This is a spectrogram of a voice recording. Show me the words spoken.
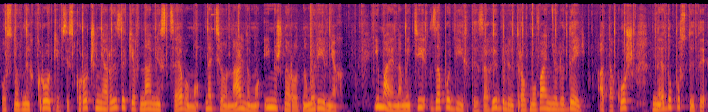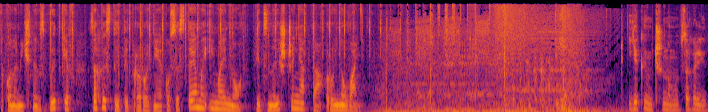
основних кроків зі скорочення ризиків на місцевому, національному і міжнародному рівнях. І має на меті запобігти загибелю і травмуванню людей, а також не допустити економічних збитків, захистити природні екосистеми і майно від знищення та руйнувань. Яким чином ми взагалі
